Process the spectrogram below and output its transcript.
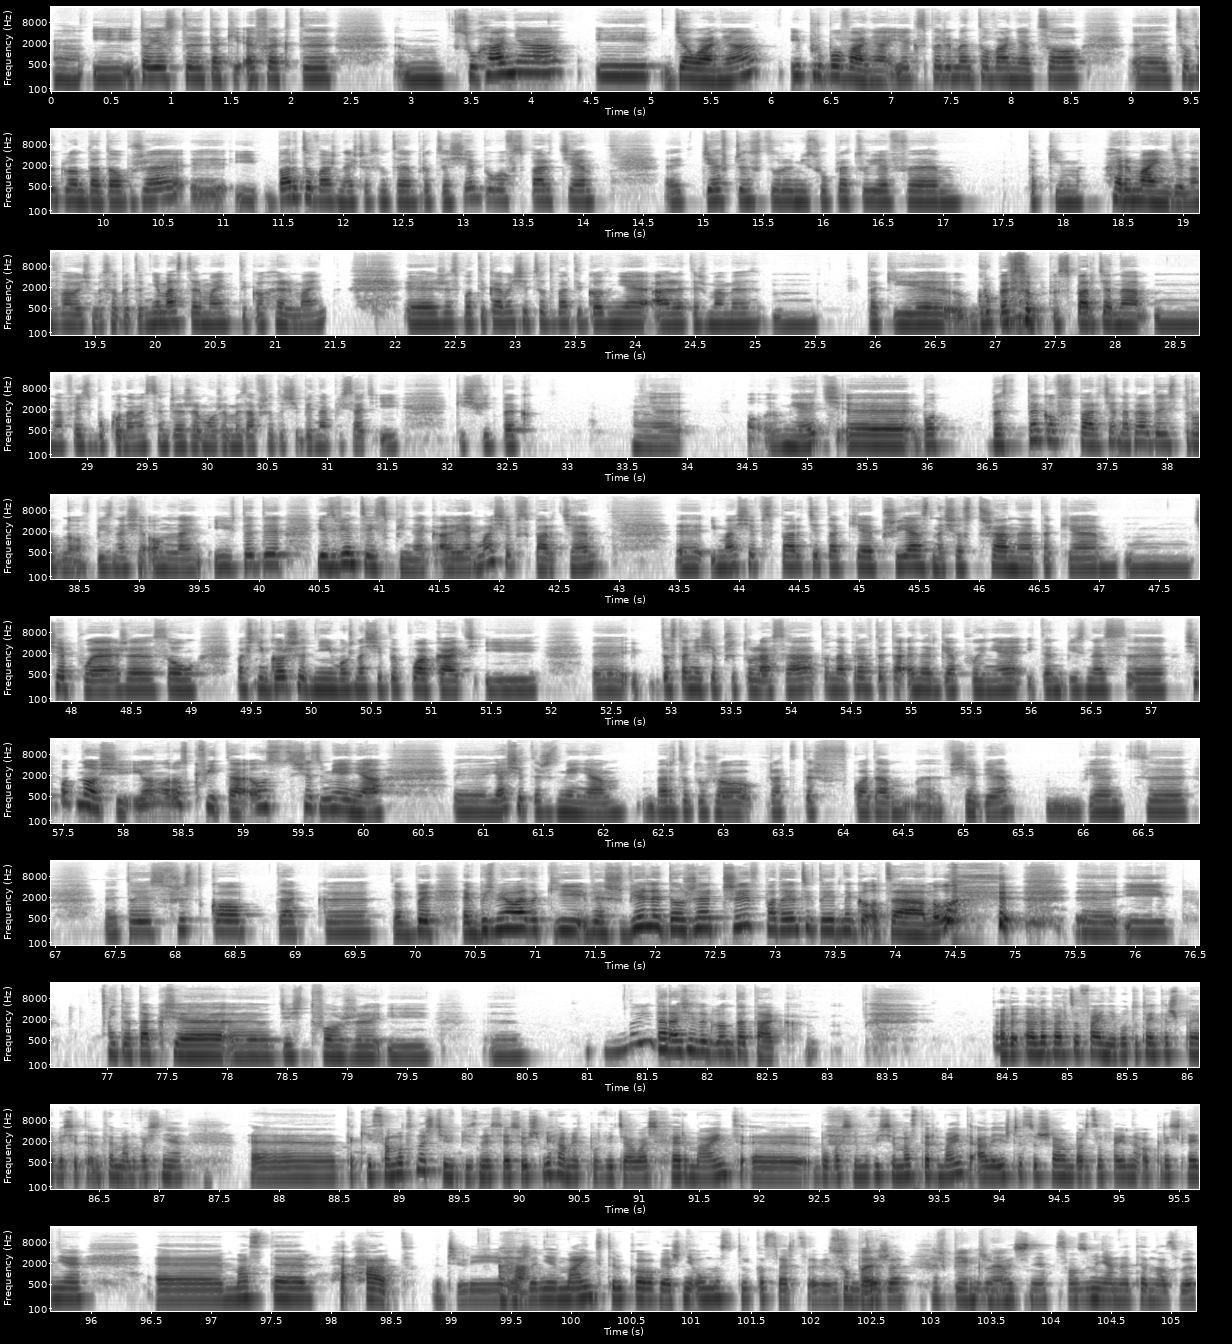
Mm, I, to jest taki efekt słuchania i działania, i próbowania, i eksperymentowania, co, y, co wygląda dobrze. Y, I bardzo ważne jeszcze w tym całym procesie było wsparcie y, dziewczyn, z którymi współpracuję w takim hermindzie, nazwałyśmy sobie to nie mastermind, tylko hermind, że spotykamy się co dwa tygodnie, ale też mamy taką grupę wsparcia na, na Facebooku, na Messengerze, możemy zawsze do siebie napisać i jakiś feedback E, mieć, e, bo bez tego wsparcia naprawdę jest trudno w biznesie online i wtedy jest więcej spinek, ale jak ma się wsparcie i ma się wsparcie takie przyjazne, siostrzane, takie mm, ciepłe, że są właśnie gorsze dni, można się wypłakać i, i dostanie się przytulasa, to naprawdę ta energia płynie i ten biznes się podnosi i on rozkwita, on się zmienia. Y, ja się też zmieniam, bardzo dużo pracy też wkładam y, w siebie, więc y, to jest wszystko tak, jakby, jakbyś miała taki, wiesz, wiele do rzeczy wpadających do jednego oceanu. I, I to tak się gdzieś tworzy i no i na razie wygląda tak. Ale, ale bardzo fajnie, bo tutaj też pojawia się ten temat właśnie e, takiej samotności w biznesie. Ja się uśmiecham, jak powiedziałaś, hermind, e, bo właśnie mówi się mastermind, ale jeszcze słyszałam bardzo fajne określenie master heart, czyli Aha. że nie mind, tylko wiesz, nie umysł, tylko serce, więc Super, widzę, że, też piękne. że właśnie są zmieniane te nazwy.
